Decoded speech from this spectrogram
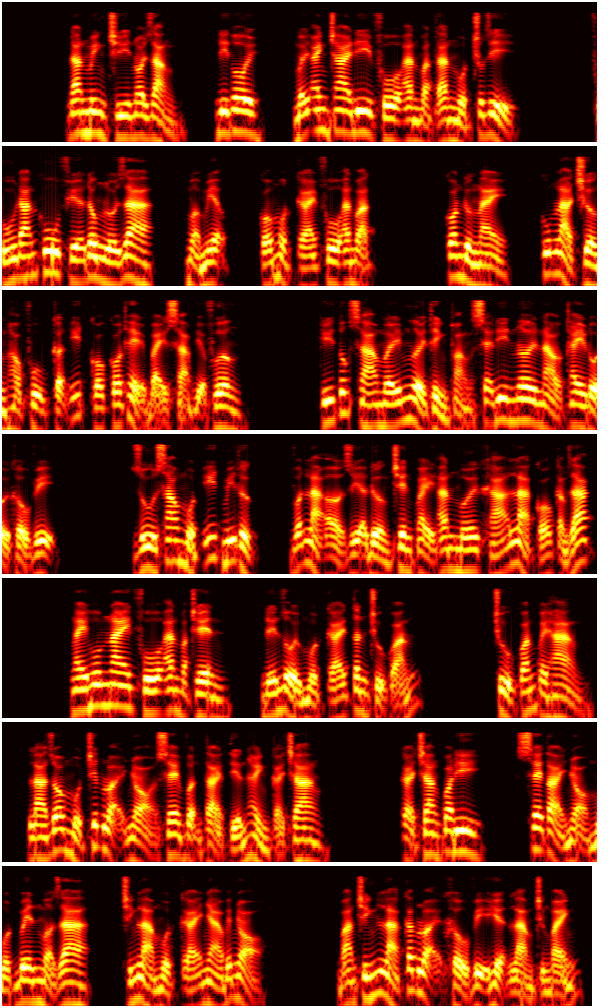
Đan minh trí nói rằng, đi thôi, mấy anh trai đi phố ăn vặt ăn một chút gì. Phú đán khu phía đông lối ra, mở miệng, có một cái phố ăn vặt. Con đường này cũng là trường học phụ cận ít có có thể bày sạp địa phương. Ký túc xá mấy người thỉnh thoảng sẽ đi nơi nào thay đổi khẩu vị dù sao một ít mỹ thực vẫn là ở rìa đường trên quầy ăn mới khá là có cảm giác. Ngày hôm nay phố ăn vặt trên, đến rồi một cái tân chủ quán. Chủ quán quầy hàng là do một chiếc loại nhỏ xe vận tải tiến hành cải trang. Cải trang qua đi, xe tải nhỏ một bên mở ra, chính là một cái nhà bếp nhỏ. Bán chính là các loại khẩu vị hiện làm trứng bánh.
